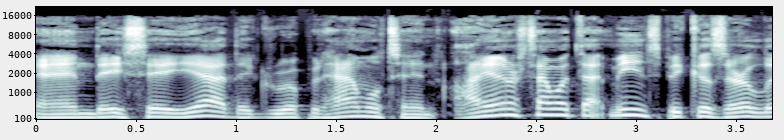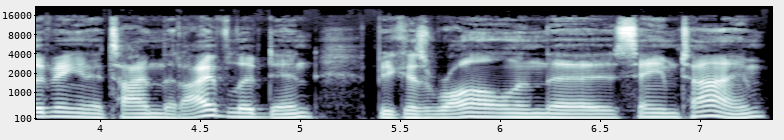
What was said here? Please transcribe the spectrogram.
and they say, yeah, they grew up in Hamilton, I understand what that means because they're living in a time that I've lived in because we're all in the same time.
